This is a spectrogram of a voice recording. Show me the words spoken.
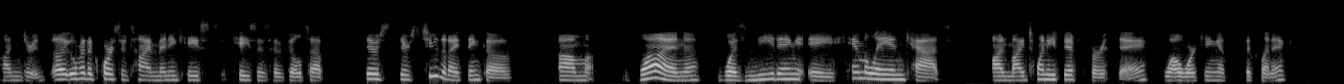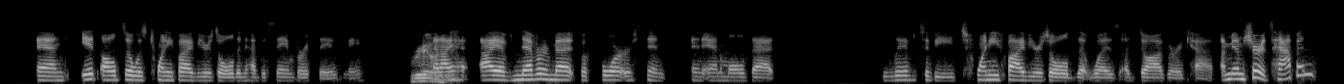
hundreds. Like over the course of time, many case cases have built up. There's there's two that I think of. Um, one was meeting a Himalayan cat on my 25th birthday while working at the clinic, and it also was 25 years old and had the same birthday as me. really And I I have never met before or since an animal that lived to be 25 years old that was a dog or a cat. I mean, I'm sure it's happened,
